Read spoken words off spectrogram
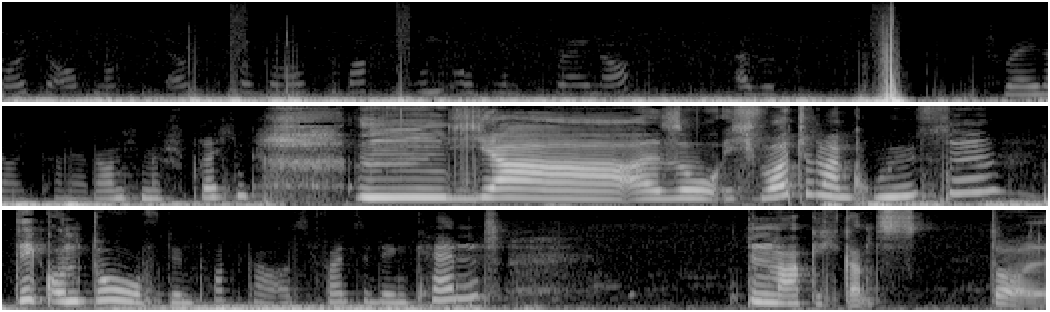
heute auch noch die erste Folge rausgebracht und unseren Trailer. Also Ja gar nicht mehr sprechen. Mm, ja, also ich wollte mal grüßen. Dick und Doof, den Podcast. Falls ihr den kennt, den mag ich ganz doll.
